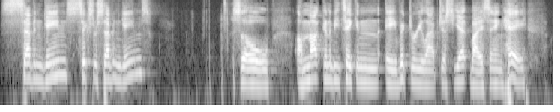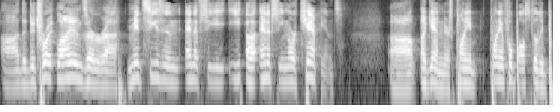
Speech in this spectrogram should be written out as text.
seven games, six or seven games. So I'm not going to be taking a victory lap just yet by saying, hey, uh, the Detroit Lions are uh, midseason NFC uh, NFC North champions. Uh, again, there's plenty plenty of football still to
